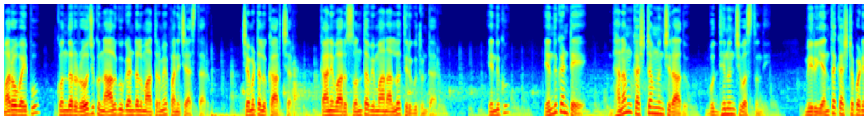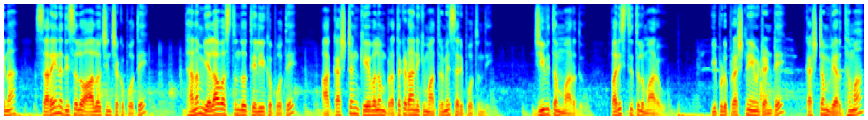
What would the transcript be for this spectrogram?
మరోవైపు కొందరు రోజుకు నాలుగు గంటలు మాత్రమే పనిచేస్తారు చెమటలు కార్చరు. కాని వారు సొంత విమానాల్లో తిరుగుతుంటారు. ఎందుకు? ఎందుకంటే ధనం కష్టం నుంచి రాదు బుద్ధి నుంచి వస్తుంది. మీరు ఎంత కష్టపడినా సరైన దిశలో ఆలోచించకపోతే ధనం ఎలా వస్తుందో తెలియకపోతే ఆ కష్టం కేవలం బ్రతకడానికి మాత్రమే సరిపోతుంది. జీవితం మారదు పరిస్థితులు మారవు. ఇప్పుడు ప్రశ్న ఏమిటంటే కష్టం వ్యర్థమా?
